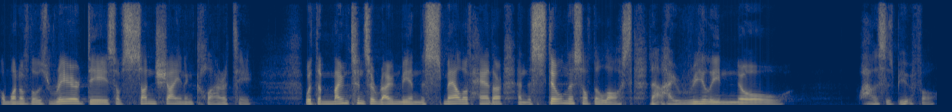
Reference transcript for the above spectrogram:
on one of those rare days of sunshine and clarity with the mountains around me and the smell of heather and the stillness of the lost that I really know. Wow, this is beautiful.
